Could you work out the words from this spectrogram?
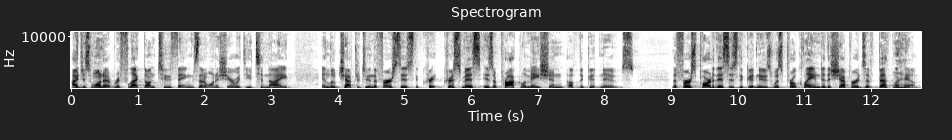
I just want to reflect on two things that I want to share with you tonight in Luke chapter 2. And the first is the Christmas is a proclamation of the good news. The first part of this is the good news was proclaimed to the shepherds of Bethlehem.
